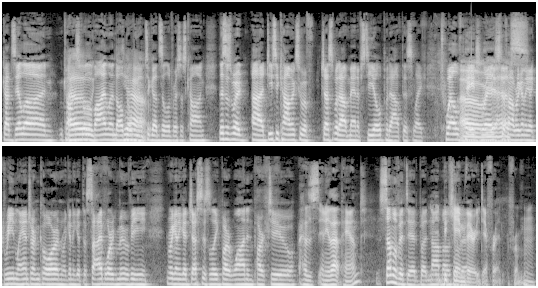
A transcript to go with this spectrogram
Godzilla and Kong Skull Oh, of Island all building up to Godzilla versus Kong. This is where uh, DC Comics, who have just put out Man of Steel, put out this like 12 page Oh, list of how we're going to get Green Lantern Corps and we're going to get the Cyborg movie. and We're going to get Justice League Part 1 and Part 2. Has any of that panned? Some of it did, but not It most became of it. very different from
